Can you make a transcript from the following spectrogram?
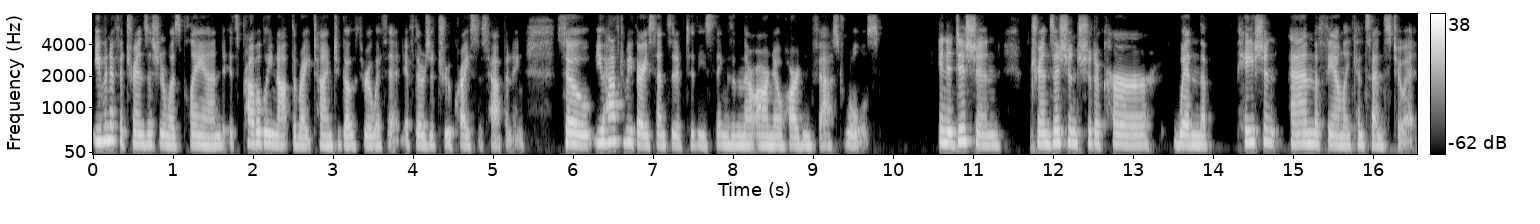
even if a transition was planned, it's probably not the right time to go through with it if there's a true crisis happening. So you have to be very sensitive to these things, and there are no hard and fast rules. In addition, transition should occur when the patient and the family consents to it.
